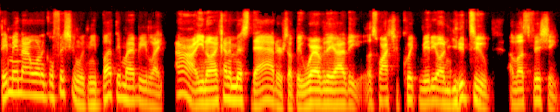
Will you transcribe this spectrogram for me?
they may not want to go fishing with me, but they might be like, ah, you know, I kind of miss dad or something, wherever they are. They, let's watch a quick video on YouTube of us fishing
